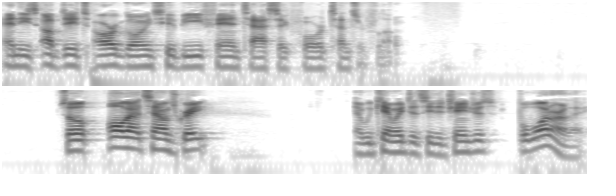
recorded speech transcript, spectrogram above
and these updates are going to be fantastic for TensorFlow. So, all that sounds great, and we can't wait to see the changes, but what are they?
